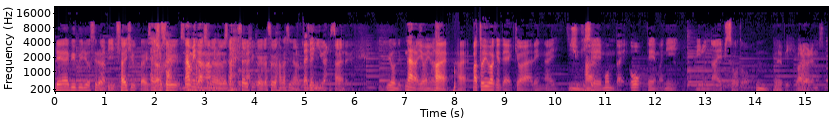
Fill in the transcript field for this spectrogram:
恋愛ビブリオセラピー最終回が最終回。そういうそういう涙話なので涙の最終回最終回がそういう話なので、読んでみてなら読みます。はい、はい。まあ、というわけで、今日は恋愛自主規制問題をテーマに、いろんなエピソードうん。および我々のその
